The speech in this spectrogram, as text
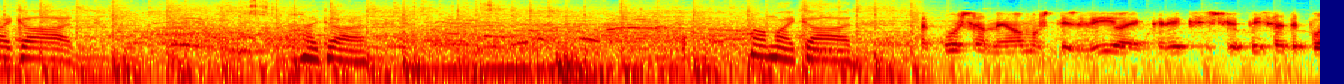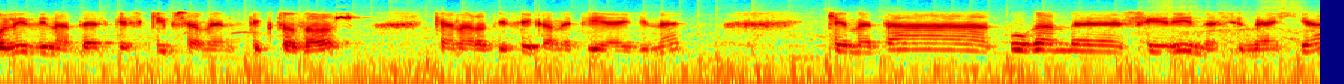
My God. Oh my God. Oh my God. Ακούσαμε όμως τις δύο εκρήξεις οι οποίες ήταν πολύ δυνατές και σκύψαμε ενστικτοδός και αναρωτηθήκαμε τι έγινε και μετά ακούγαμε σιρήνες συνέχεια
